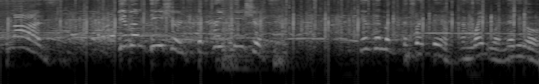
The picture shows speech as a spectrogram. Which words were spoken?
applause. Give them t-shirts, the free t-shirts. Give them a, that's right there, a white one, there you go.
